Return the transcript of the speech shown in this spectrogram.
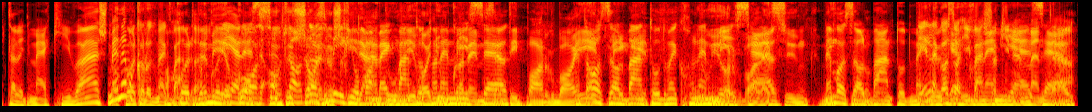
kaptál egy meghívást. Miért nem akarod megbántani? Akkor, De mi akkor azt mondta, hogy az- az sajnos még jobban kirándulni megbántod, ha nem vagyunk a. Nemzeti Parkba Hát azzal bántod meg, ha nem mész el. leszünk. Nem azzal bántod meg Tényleg az a hibás, aki nem ment el.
